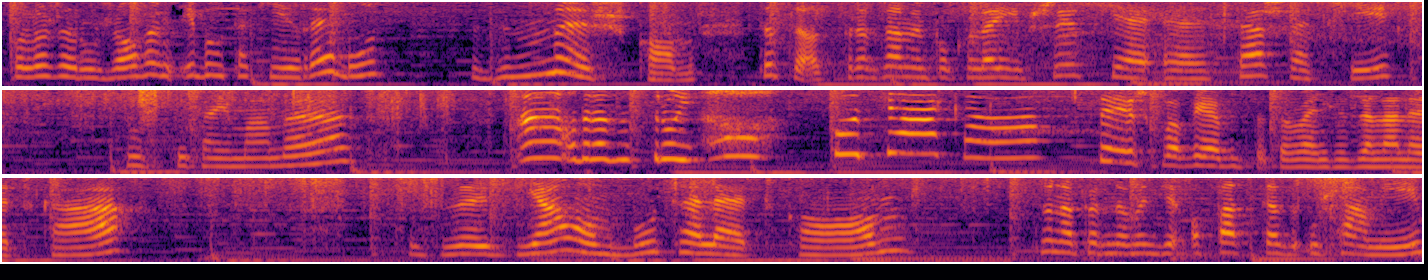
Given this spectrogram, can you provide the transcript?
w kolorze różowym i był taki rebus z myszką. To co, sprawdzamy po kolei wszystkie e, saszetki. Cóż tutaj mamy? A, od razu strój. O, kociaka! To już chyba wiem, co to będzie za laleczka z białą buteleczką. Tu na pewno będzie opaska z uszami.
